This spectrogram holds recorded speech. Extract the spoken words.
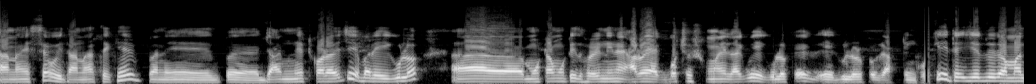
দানা এসে ওই দানা থেকে মানে জার্মিনেট করা হয়েছে। এবার এইগুলো মোটামুটি ধরে নিন আরও এক বছর সময় লাগবে এগুলোকে এগুলোর উপর গ্রাফটিং করতে। এটাই যেহেতু আমার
